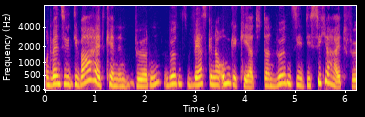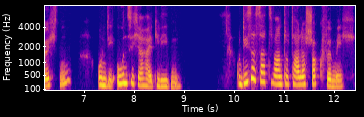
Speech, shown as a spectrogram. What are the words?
Und wenn sie die Wahrheit kennen würden, würden wäre es genau umgekehrt. Dann würden sie die Sicherheit fürchten und die Unsicherheit lieben. Und dieser Satz war ein totaler Schock für mich,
